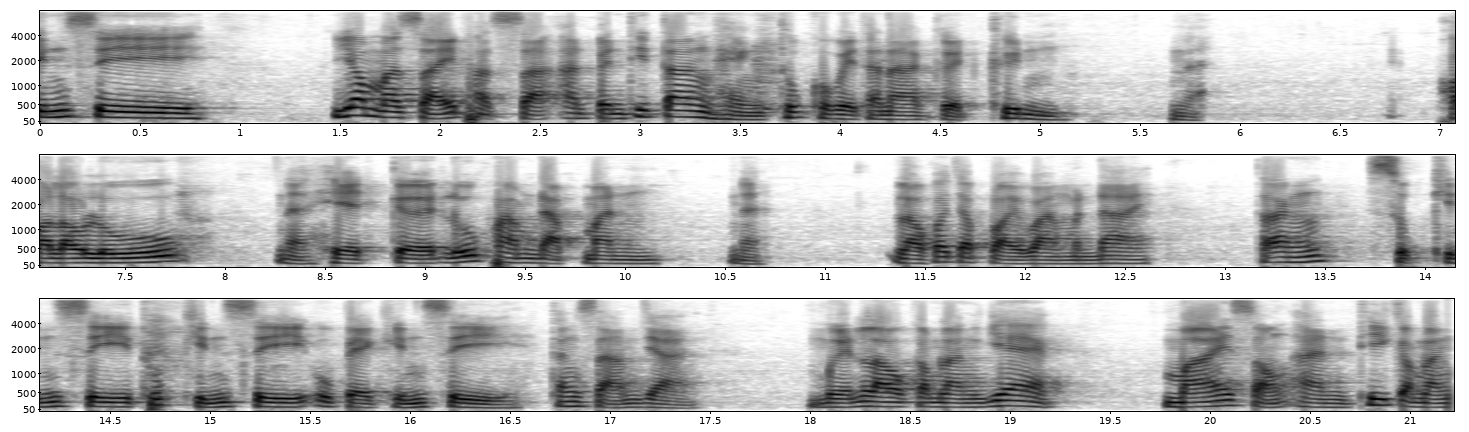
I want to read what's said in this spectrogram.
ขินสีย่อมอาศัยผัสสะอันเป็นที่ตั้งแห่งทุกขเวทนาเกิดขึ้นนะพอเรารู้นะเหตุเกิดรู้ความดับมันนะเราก็จะปล่อยวางมันได้ ทั้งสุขขินรีทุกขินรีอุเบกขินรีทั้งสามอย่าง เหมือนเรากำลังแยกไม้สองอันที่กำลัง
